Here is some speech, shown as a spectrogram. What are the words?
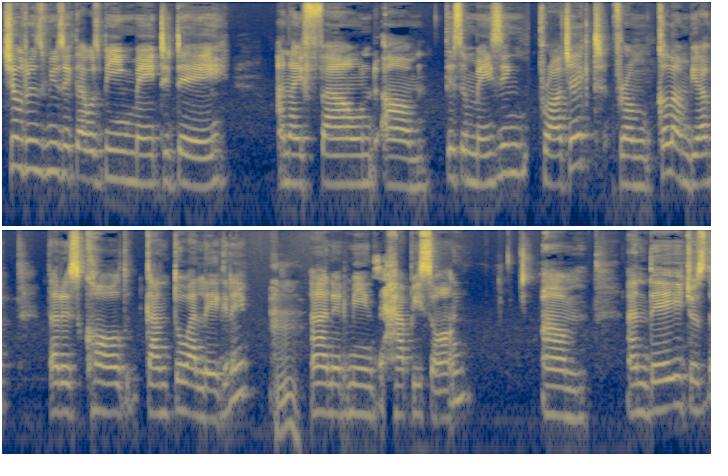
children's music that was being made today. And I found um, this amazing project from Colombia that is called Canto Alegre, mm. and it means happy song. Um, and they just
